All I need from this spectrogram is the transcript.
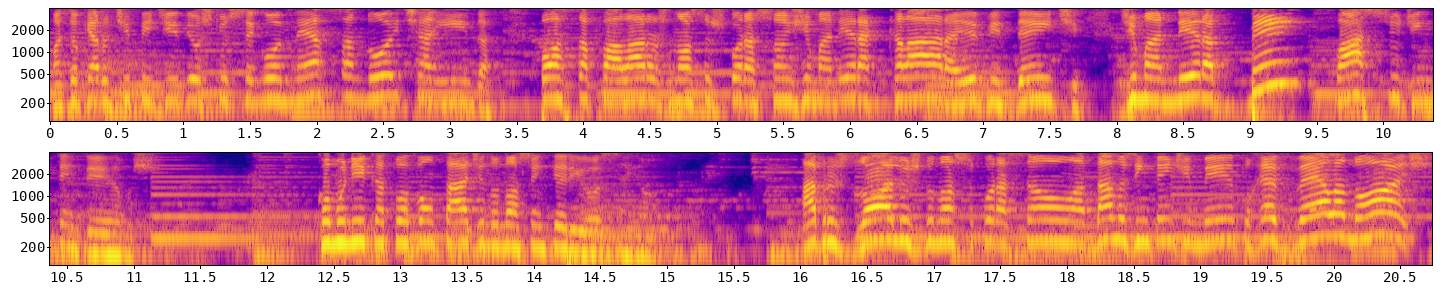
Mas eu quero te pedir, Deus, que o Senhor nessa noite ainda possa falar aos nossos corações de maneira clara, evidente, de maneira bem fácil de entendermos. Comunica a tua vontade no nosso interior, Senhor. Abre os olhos do nosso coração, dá-nos entendimento, revela a nós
